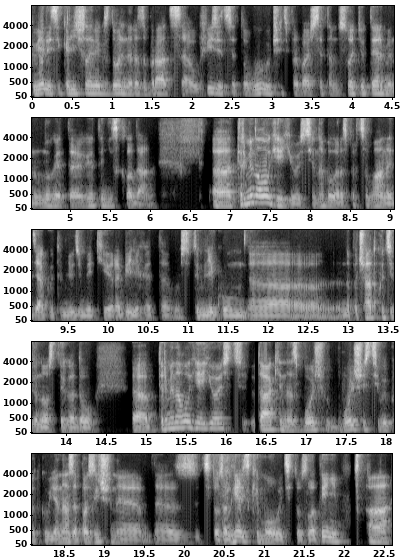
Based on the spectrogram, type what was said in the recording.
ведаеце калі чалавек здольны разобрацца ў фізіцы то вывучыць прабачце там сотню тэрмінаў Ну гэта гэта не складана тэрміналогія ёсць яна была распрацавана дзякуй тым людзям якія рабілі гэта вось тым ліку на пачатку 90-х гадоў тэрміналогія ёсць так і нас больш большасці выпадкаў яна запазычаная ці то з ангельскай мовы ці то з латыні А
